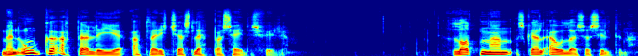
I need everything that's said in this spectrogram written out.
Men unga attarlige atlar ikkje a sleppa seidesfyrre. Lotten Lotnan skal avløsa sildina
